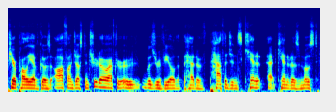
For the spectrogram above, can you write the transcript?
Pierre Poilievre goes off on Justin Trudeau after it was revealed that the head of pathogens at Canada's most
